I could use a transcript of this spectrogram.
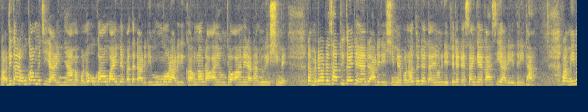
တော့အဓိကတော့ဥကောင်းမကြည့်တာတွေများမှာပေါ့နော်ဥကောင်းပိုင်းနဲ့ပတ်သက်တာလေးတွေမူးမောတာလေးတွေခေါင်းနောက်တာအာယုံကြောအားနေတာဒါမျိုးတွေရှိမယ်အဲ့မတော်တဆထိခိုက်တဲ့ရန်တာလေးတွေရှိမယ်ပေါ့နော်တွေ့တဲ့တန်ယုံလေးတွေဖြစ်တဲ့ဆိုင်ကယ်ကားစီးရလေးတွေသတိထားအဲ့မိဘ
